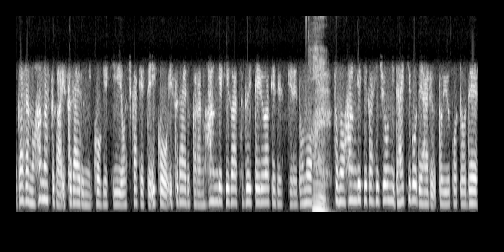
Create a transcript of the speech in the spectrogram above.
ガザのハマスがイスラエルに攻撃を仕掛けて以降、イスラエルからの反撃が続いているわけですけれども、はい、その反撃が非常に大規模であるということで、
